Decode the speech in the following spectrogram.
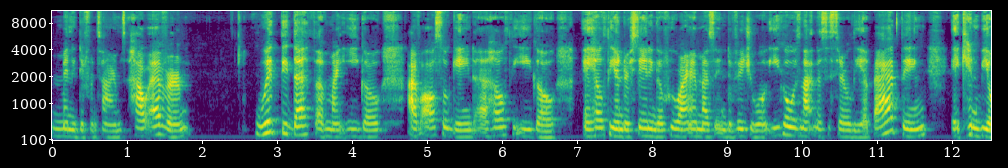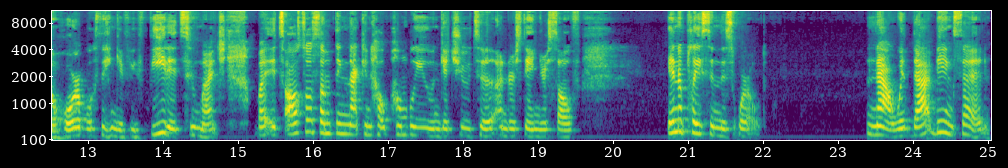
many different times. However with the death of my ego, I've also gained a healthy ego, a healthy understanding of who I am as an individual. Ego is not necessarily a bad thing. It can be a horrible thing if you feed it too much, but it's also something that can help humble you and get you to understand yourself in a place in this world. Now, with that being said,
